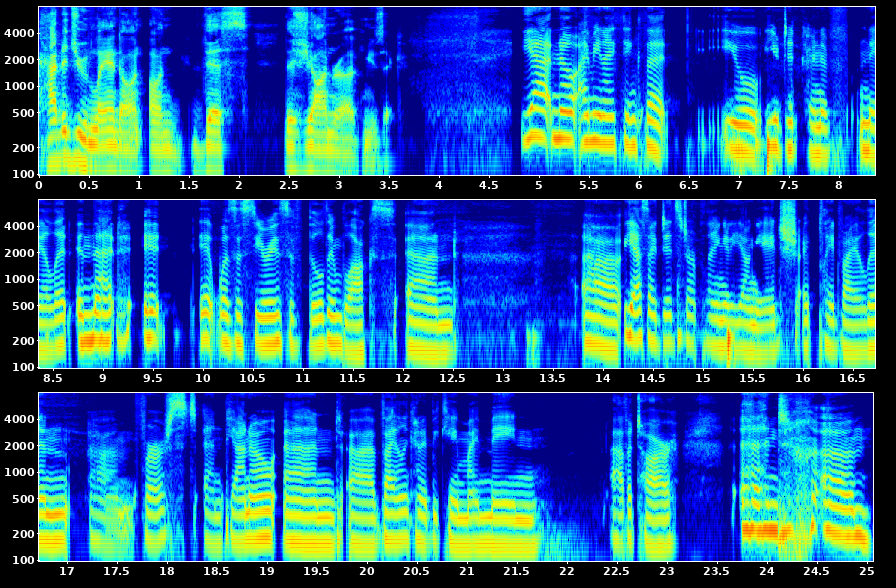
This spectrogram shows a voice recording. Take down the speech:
how did you land on on this this genre of music? Yeah, no, I mean, I think that you you did kind of nail it in that it it was a series of building blocks, and uh, yes, I did start playing at a young age. I played violin um, first and piano, and uh, violin kind of became my main avatar, and um,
